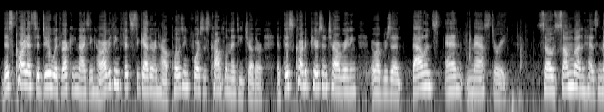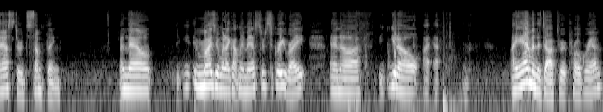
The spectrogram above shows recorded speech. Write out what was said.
This card has to do with recognizing how everything fits together and how opposing forces complement each other. If this card appears in a tarot reading, it represents balance and mastery. So someone has mastered something. And now, it reminds me when I got my master's degree, right? And, uh, you know, I, I am in the doctorate program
